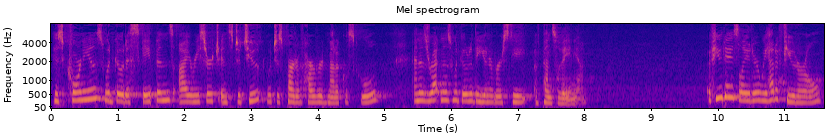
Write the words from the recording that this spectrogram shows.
His corneas would go to Schepens Eye Research Institute, which is part of Harvard Medical School, and his retinas would go to the University of Pennsylvania. A few days later, we had a funeral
